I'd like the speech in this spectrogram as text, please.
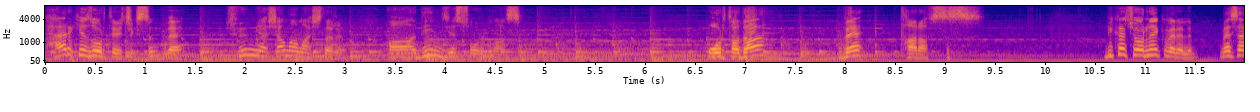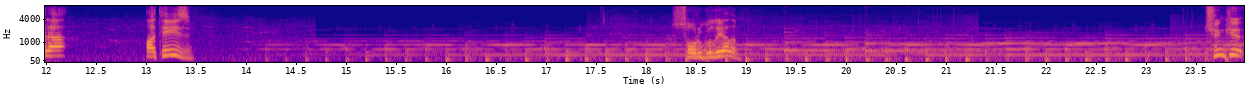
herkes ortaya çıksın ve tüm yaşam amaçları adilce sorgulansın. Ortada ve tarafsız. Birkaç örnek verelim. Mesela ateizm. Sorgulayalım. Çünkü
